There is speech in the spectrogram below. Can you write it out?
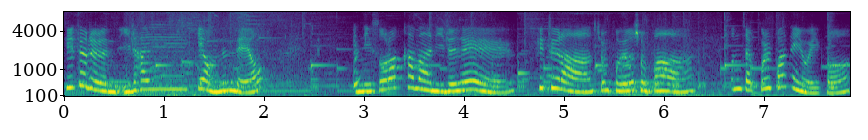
피들은 일할 게 없는데요? 아니 소라카만 일을 해. 피들아 좀 보여줘봐. 혼자 꿀빠네요 이거.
